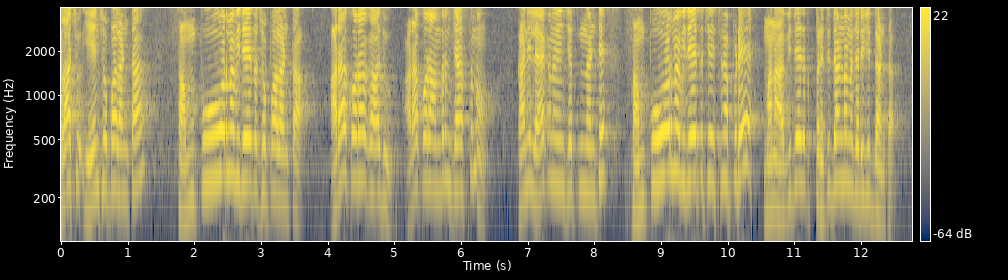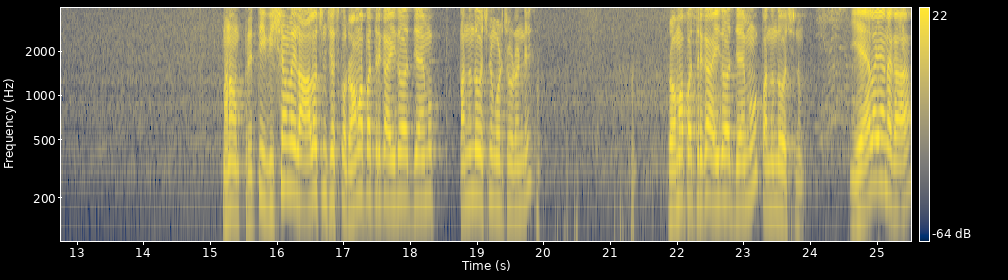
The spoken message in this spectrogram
ఎలా చూ ఏం చూపాలంట? సంపూర్ణ విధేయత చూపాలంట. అరాకొర కాదు. అరాకొర అందరం చేస్తున్నాం. కానీ లేఖనం ఏం చెప్తుందంటే సంపూర్ణ విధేయత చేసినప్పుడే మన అవిధేయతకు ప్రతిదండన జరిగిద్దంట. మనం ప్రతి విషయంలో ఇలా ఆలోచన చేసుకోవాలి. రోమపత్రిక ఐదో అధ్యాయము పంతొమ్మిదో వచ్చిన కూడా చూడండి. రోమపత్రిక ఐదో అధ్యాయము పంతొమ్మిదో వచనం. ఏలయనగా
